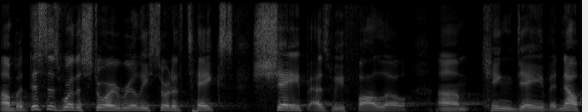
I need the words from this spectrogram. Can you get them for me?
um, but this is where the story really sort of takes shape as we follow um, King David. Now,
